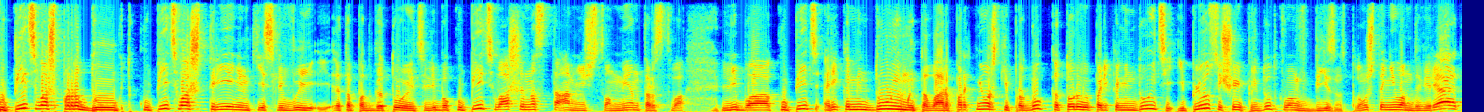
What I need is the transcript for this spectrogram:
купить ваш продукт, купить ваш тренинг, если вы это подготовите, либо купить ваше наставничество, менторство, либо купить рекомендуемый товар, партнерский продукт, который вы порекомендуете, и плюс еще и придут к вам в бизнес, потому что они вам доверяют,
